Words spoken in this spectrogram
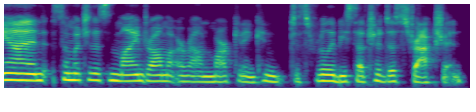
And so much of this mind drama around marketing can just really be such a distraction.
